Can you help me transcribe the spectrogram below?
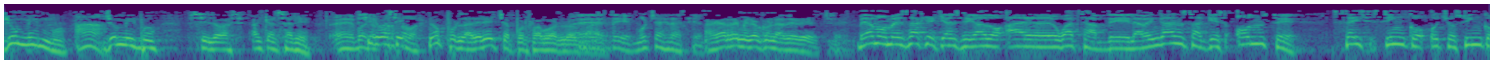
yo mismo, Ah. yo mismo se lo alcanzaré. Eh, bueno, Sí, por favor. No, por la derecha, por favor, Lord Eh, Byron. sí, muchas gracias. Agárremelo con la derecha. Veamos mensajes que han llegado al WhatsApp de La Venganza, que es 11 6585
